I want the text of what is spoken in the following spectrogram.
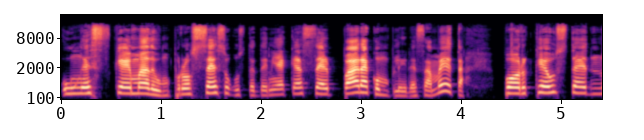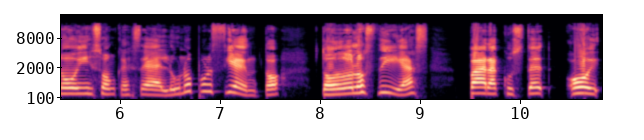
un esquema de un proceso que usted tenía que hacer para cumplir esa meta. ¿Por qué usted no hizo, aunque sea el 1% todos los días, para que usted hoy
